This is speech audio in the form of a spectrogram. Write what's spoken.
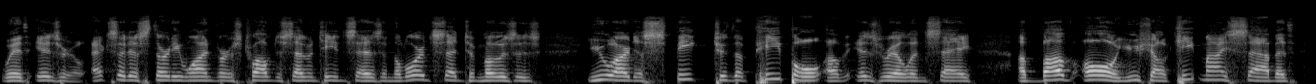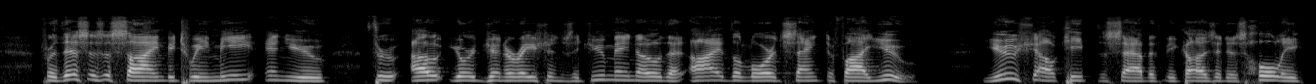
with Israel. Exodus 31, verse 12 to 17 says, And the Lord said to Moses, You are to speak to the people of Israel and say, Above all, you shall keep my Sabbath, for this is a sign between me and you throughout your generations, that you may know that I, the Lord, sanctify you. You shall keep the Sabbath because it is holy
